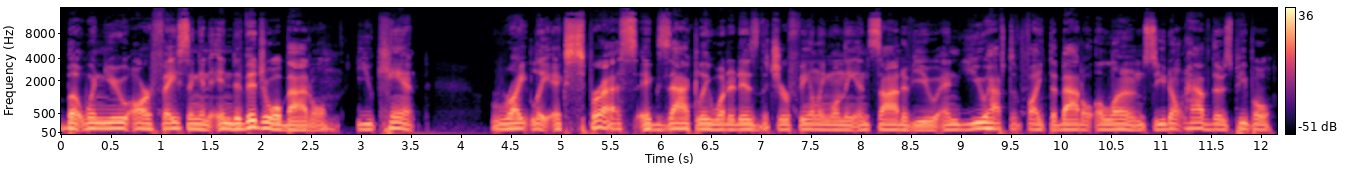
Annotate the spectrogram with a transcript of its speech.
But when you are facing an individual battle you can't rightly express exactly what it is that you're feeling on the inside of you and you have to fight the battle alone. So you don't have those people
